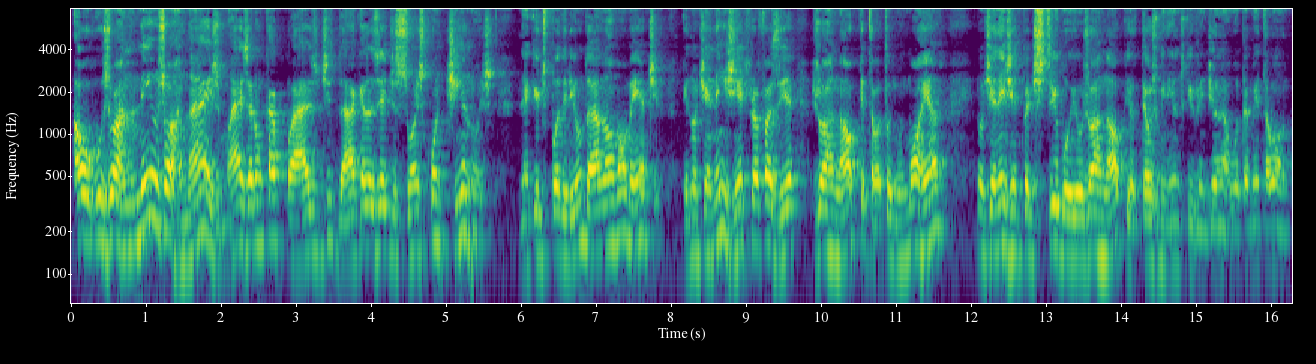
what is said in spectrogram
ao, o jornal, nem os jornais mais eram capazes de dar aquelas edições contínuas né, que eles poderiam dar normalmente, porque não tinha nem gente para fazer jornal, porque estava todo mundo morrendo, não tinha nem gente para distribuir o jornal, porque até os meninos que vendiam na rua também estavam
